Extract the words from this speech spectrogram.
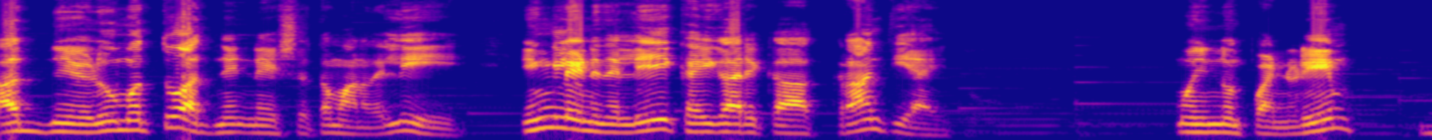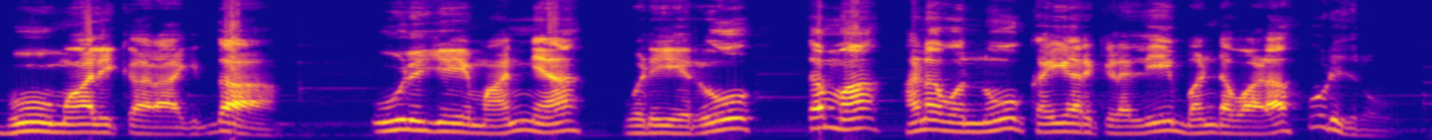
ಹದಿನೇಳು ಮತ್ತು ಹದಿನೆಂಟನೇ ಶತಮಾನದಲ್ಲಿ ಇಂಗ್ಲೆಂಡಿನಲ್ಲಿ ಕೈಗಾರಿಕಾ ಕ್ರಾಂತಿ ಆಯಿತು ಇನ್ನೊಂದು ಪಾಯಿಂಟ್ ನೋಡಿ. ಭೂ ಮಾಲೀಕರಾಗಿದ್ದ ಊಳಿಗೆ ಮಾನ್ಯ ಒಡೆಯರು ತಮ್ಮ ಹಣವನ್ನು ಕೈಗಾರಿಕೆಗಳಲ್ಲಿ ಬಂಡವಾಳ ಹೂಡಿದರು.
